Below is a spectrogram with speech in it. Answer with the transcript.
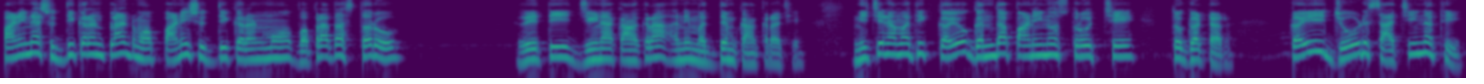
પાણીના શુદ્ધિકરણ પ્લાન્ટમાં પાણી શુદ્ધિકરણમાં વપરાતા સ્તરો રેતી, ઝીણા કાંકરા અને મધ્યમ કાંકરા છે. નીચેનામાંથી કયો ગંદા પાણીનો સ્ત્રોત છે? તો ગટર. કઈ જોડ સાચી નથી?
